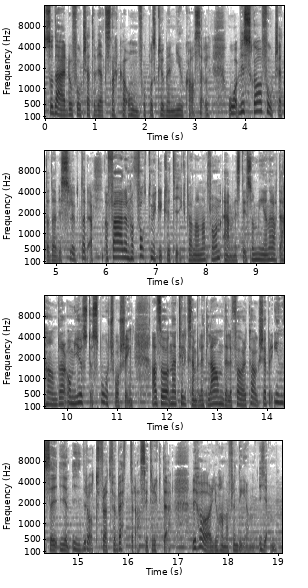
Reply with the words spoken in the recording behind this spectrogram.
Så där, då fortsätter vi att snacka om fotbollsklubben Newcastle. Och vi ska fortsätta där vi slutade. Affären har fått mycket kritik, bland annat från Amnesty som menar att det handlar om just sportswashing. Alltså när till exempel ett land eller företag köper in sig i en idrott för att förbättra sitt rykte. Vi hör Johanna Frändén igen.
